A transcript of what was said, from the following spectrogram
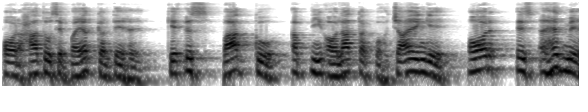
اور ہاتھوں سے بیعت کرتے ہیں کہ اس بات کو اپنی اولاد تک پہنچائیں گے اور اس عہد میں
